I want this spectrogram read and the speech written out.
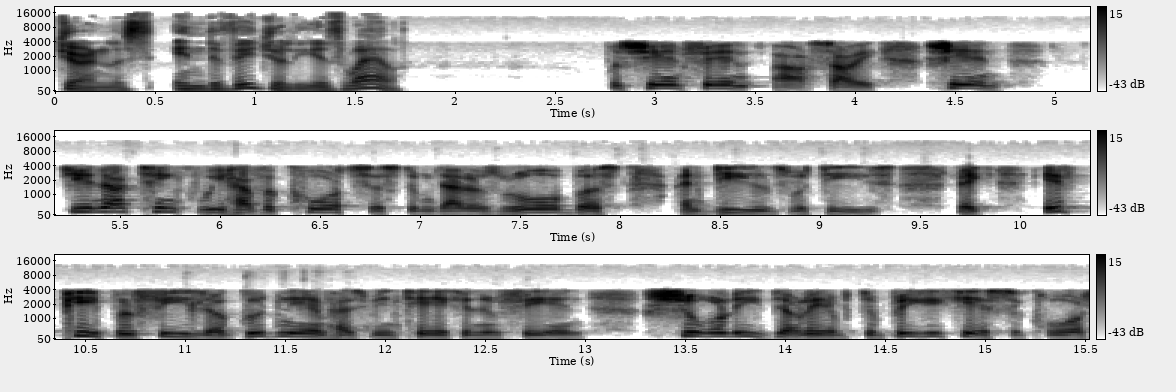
journalists individually as well. But Shane Finn, oh, sorry, Shane, do you not think we have a court system that is robust and deals with these? Like, if people feel their good name has been taken in Finn, surely they're able to bring a case to court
